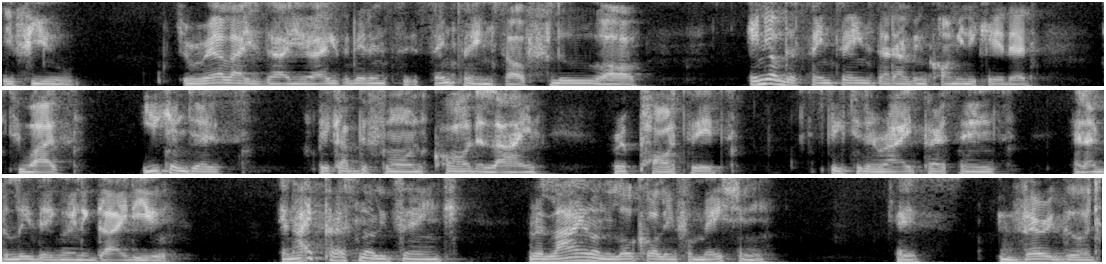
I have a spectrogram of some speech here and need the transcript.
if you realize that you're exhibiting symptoms of flu or any of the symptoms that have been communicated to us. You can just pick up the phone, call the line, report it, speak to the right persons, and I believe they're going to guide you. And I personally think relying on local information is very good.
